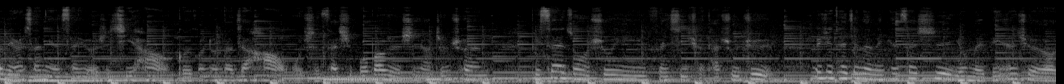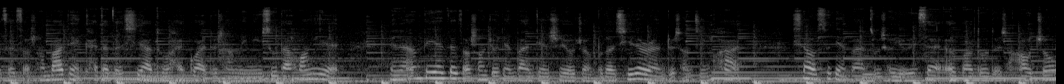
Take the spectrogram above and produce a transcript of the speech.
二零二三年三月二十七号，各位观众大家好，我是赛事播报员是梁真纯。比赛总有输赢，分析全看数据。预计推荐的明天赛事有美兵 NHL 在早上八点开打的西雅图海怪对上明尼苏达荒野。美男 NBA 在早上九点半电视有转播的七六人对上金块。下午四点半足球友谊赛厄瓜多对上澳洲，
